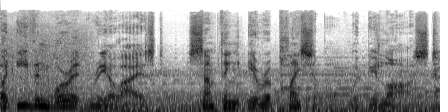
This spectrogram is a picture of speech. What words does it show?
But even were it realized, something irreplaceable would be lost.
